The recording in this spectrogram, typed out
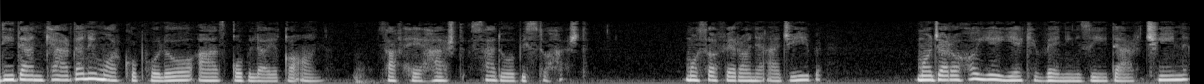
دیدن کردن مارکوپولو از قبلای قان صفحه 828 مسافران عجیب ماجراهای یک ونیزی در چین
